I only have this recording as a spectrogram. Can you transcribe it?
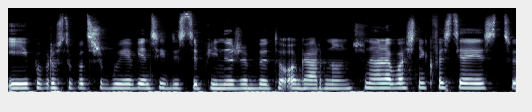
i po prostu potrzebuję więcej dyscypliny, żeby to ogarnąć. No ale właśnie kwestia jest y,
